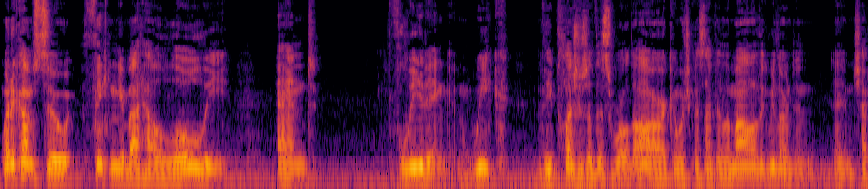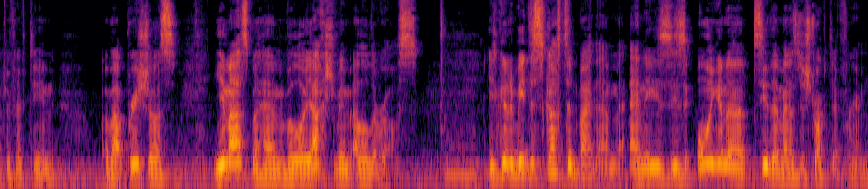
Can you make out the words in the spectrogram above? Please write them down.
When it comes to thinking about how lowly and fleeting and weak the pleasures of this world are, like we learned in, in chapter 15 about Prishus, Yimas Bahem velo yachshvim he's going to be disgusted by them, and he's, he's only going to see them as destructive for him.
